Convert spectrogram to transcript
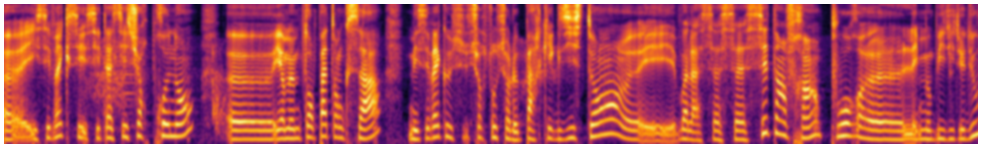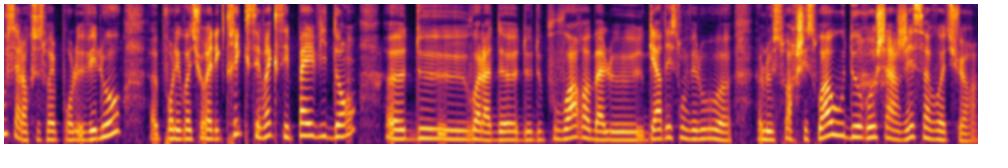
Euh, et c'est vrai que c'est assez surprenant euh, et en même temps pas tant que ça. Mais c'est vrai que surtout sur le parc existant, euh, voilà, c'est un frein pour la mobilité douce, alors que ce soit pour le vélo, pour les voitures électriques. C'est vrai que c'est pas évident de voilà de, pouvoir bah, garder son vélo le soir chez soi ou de recharger sa voiture.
